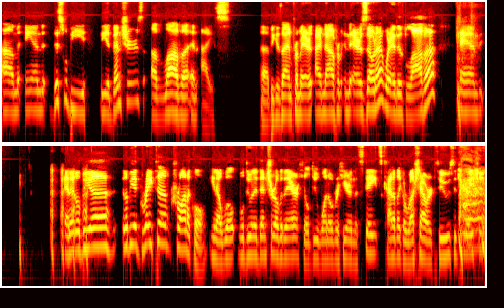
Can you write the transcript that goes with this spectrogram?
Um, and this will be the adventures of lava and ice. Uh, because I am from Ari- I'm now from in Arizona where it is lava, and and it'll be a it'll be a great um, chronicle. You know, we'll we'll do an adventure over there. He'll do one over here in the states, kind of like a Rush Hour Two situation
